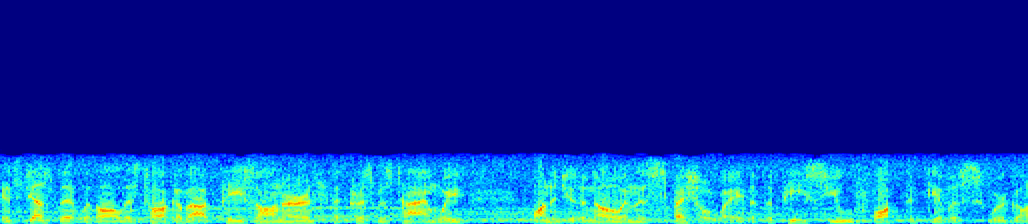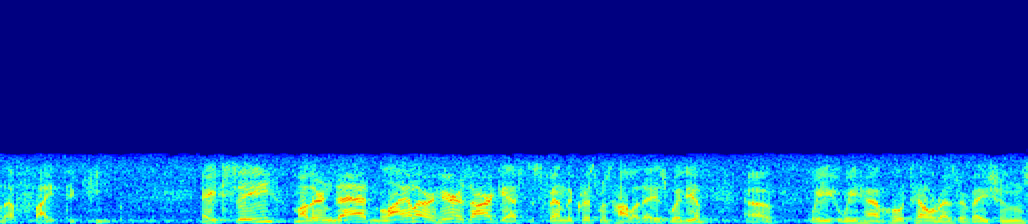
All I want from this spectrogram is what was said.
It's just that with all this talk about peace on earth at Christmas time, we wanted you to know in this special way that the peace you fought to give us, we're going to fight to keep. H.C., Mother and Dad, and Lila are here as our guests to spend the Christmas holidays with you. Uh, we, we have hotel reservations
